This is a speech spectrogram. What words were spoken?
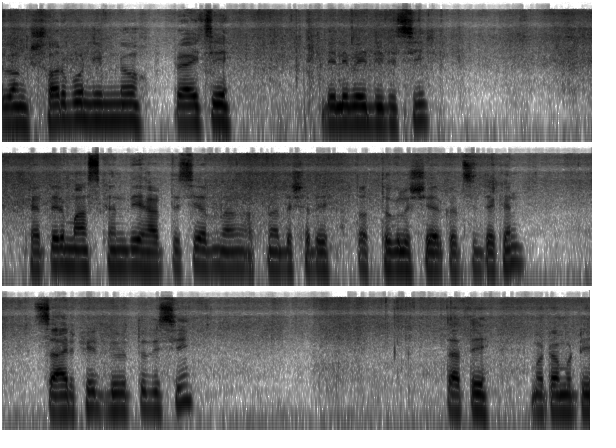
এবং সর্বনিম্ন প্রাইসে ডেলিভারি দিতেছি। ক্ষেতের মাঝখান দিয়ে হাঁটতেছি আপনার আপনাদের সাথে তথ্যগুলো শেয়ার করছি, দেখেন। চার ফিট দূরত্ব দিছি। তাতে মোটামুটি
